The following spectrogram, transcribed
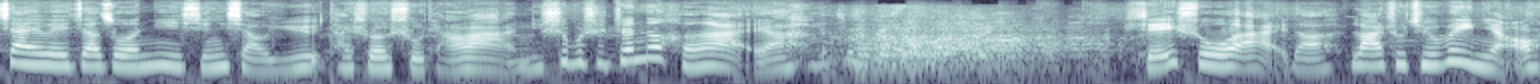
下一位叫做逆行小鱼，他说：“薯条啊，你是不是真的很矮呀？” 谁说我矮的？拉出去喂鸟。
